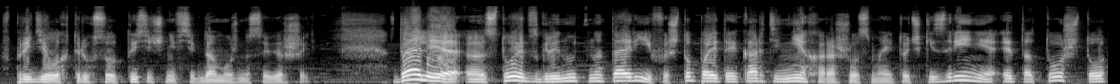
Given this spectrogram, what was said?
в пределах 300 тысяч не всегда можно совершить. Далее э, стоит взглянуть на тарифы. Что по этой карте нехорошо с моей точки зрения, это то, что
